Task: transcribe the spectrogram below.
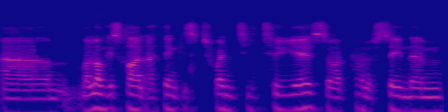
Um, my longest client, I think, is 22 years. So I've kind of seen them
